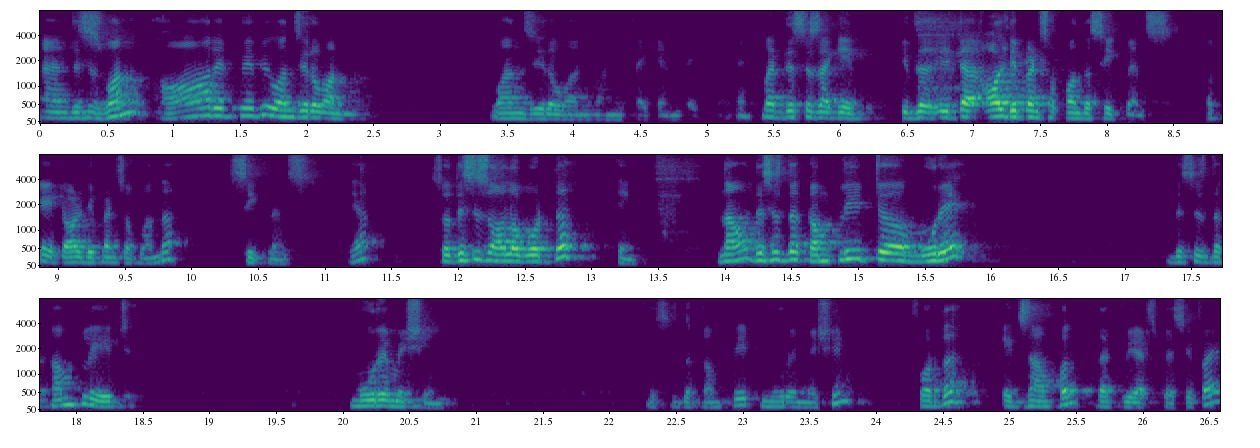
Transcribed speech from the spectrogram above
And this is 1 or it may be 1011. 1011 if I can take. Okay. But this is again, if the, it all depends upon the sequence. Okay. It all depends upon the sequence. Yeah. So this is all about the thing. Now this is the complete uh. This is the complete Moore machine. This is the complete Moore machine for the example that we had specified.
